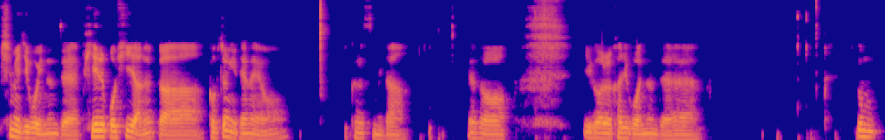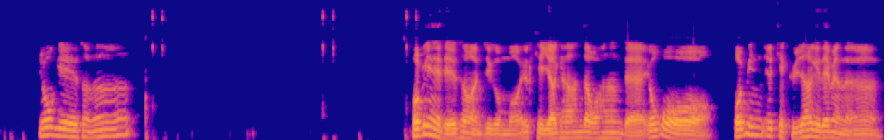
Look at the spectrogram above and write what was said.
심해지고 있는데 피해를 보시지 않을까 걱정이 되네요. 그렇습니다. 그래서 이걸 가지고 왔는데 그럼 여기에서는 법인에 대해서만 지금 뭐 이렇게 이야기한다고 하는데 요거 법인 이렇게 규제하게 되면은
